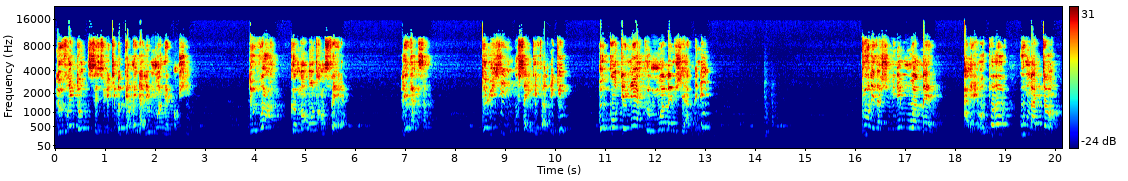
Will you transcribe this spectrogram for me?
Le vrai don, c'est celui qui me permet d'aller moi-même en Chine, de voir comment on transfère les vaccins de l'usine où ça a été fabriqué au conteneur que moi-même j'ai amené pour les acheminer moi-même à l'aéroport où m'attend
